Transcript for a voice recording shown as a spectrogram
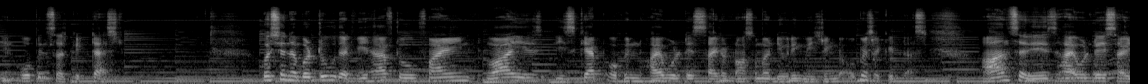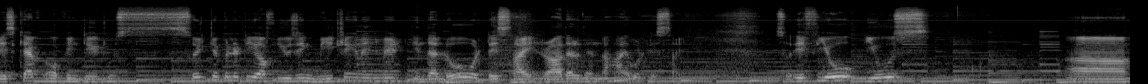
in open circuit test Question number two that we have to find why is, is kept open high voltage side of transformer during measuring the open circuit test. Answer is high voltage side is kept open due to suitability of using metering arrangement in the low voltage side rather than the high voltage side. So if you use uh,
